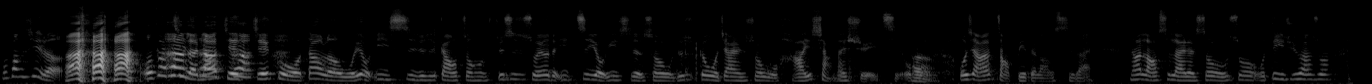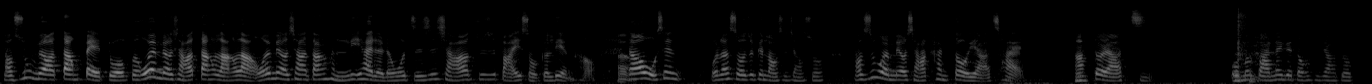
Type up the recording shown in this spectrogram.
我放弃了，我放弃了。然后结 结果到了我有意识，就是高中，就是所有的意自有意识的时候，我就是跟我家人说，我还想再学一次，我我想要找别的老师来。然后老师来的时候，我说我第一句话说，老师我没有要当贝多芬，我也没有想要当朗朗，我也没有想要当很厉害的人，我只是想要就是把一首歌练好。然后我现我那时候就跟老师讲说，老师我也没有想要看豆芽菜。啊，豆芽籽，我们把那个东西叫做，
